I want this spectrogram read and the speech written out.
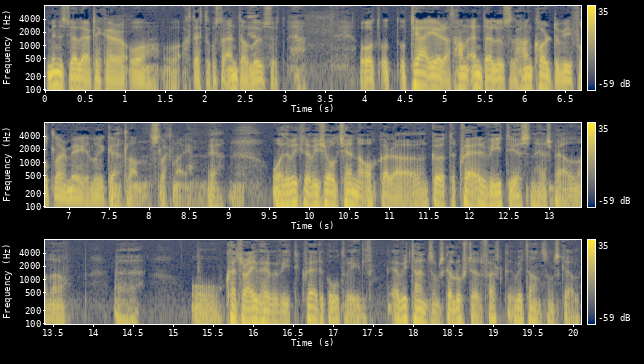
minst väl är det och och att det kostar ända löset. Ja. Och och och det är att han ända löset han kallade vi fotlar med i Lykentland slakna i. Ja. Och det är viktigt att vi själv känner och göra göta kvar vid i sån här spelarna. Eh Og hva drive har vi til, hva er det god vil? Er vi tann som skal lustede folk? Er vi tann som skal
